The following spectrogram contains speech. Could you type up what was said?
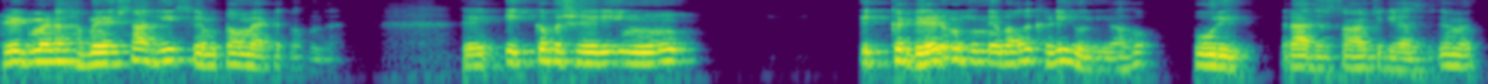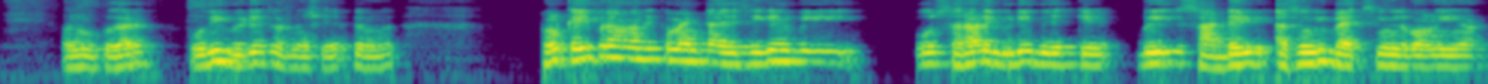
ਟ੍ਰੀਟਮੈਂਟ ਹਮੇਸ਼ਾ ਹੀ ਸਿੰਪਟੋਮੈਟਿਕ ਹੁੰਦਾ। ਤੇ ਇੱਕ ਬਸ਼ੇਰੀ ਨੂੰ ਇੱਕ ਡੇਢ ਮਹੀਨੇ ਬਾਅਦ ਖੜੀ ਹੋਈ ਆ ਉਹ, ਪੂਰੀ, ਰਾਜਸਥਾਨ ਚ ਗਿਆ ਸੀਗਾ ਮੈਂ ਅਨੂਪਗੜ ਉਹਦੀ ਵੀਡੀਓ ਤੁਹਾਡੇ ਨਾਲ ਸ਼ੇਅਰ ਕਰੂੰਗਾ। ਹੁਣ ਕਈ ਭਰਾਵਾਂ ਦੇ ਕਮੈਂਟ ਆਏ ਸੀਗੇ ਵੀ ਉਹ ਸਰ ਵਾਲੀ ਵੀਡੀਓ ਦੇਖ ਕੇ ਵੀ ਸਾਡੇ ਵੀ, ਅਸੀਂ ਵੀ ਵੈਕਸੀਨ ਲਵਾਉਣੀ ਆ।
